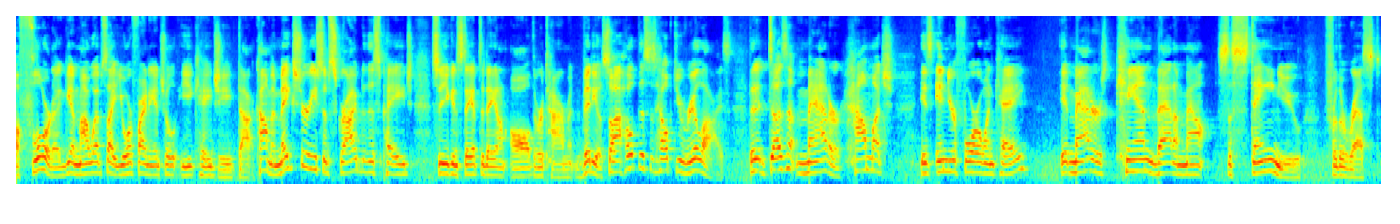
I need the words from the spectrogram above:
of Florida. Again, my website, yourfinancialekg.com. And make sure you subscribe to this page so you can stay up to date on all the retirement videos. So I hope this has helped you realize that it doesn't matter how much is in your 401k. It matters can that amount sustain you for the rest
